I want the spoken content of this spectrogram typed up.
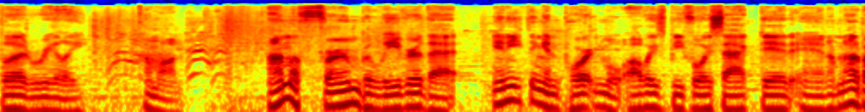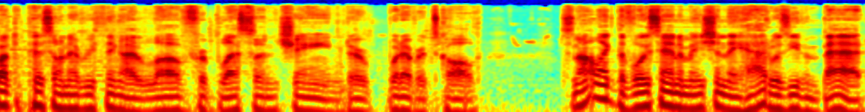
but really, come on. I'm a firm believer that anything important will always be voice acted, and I'm not about to piss on everything I love for Bless Unchained or whatever it's called. It's not like the voice animation they had was even bad.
